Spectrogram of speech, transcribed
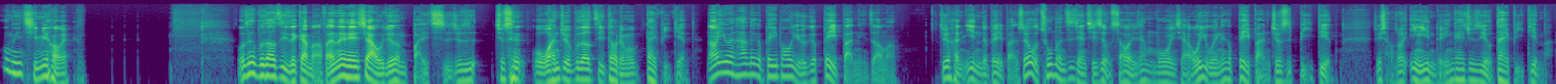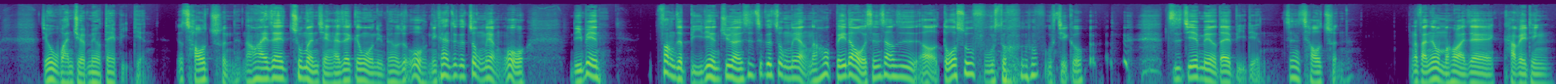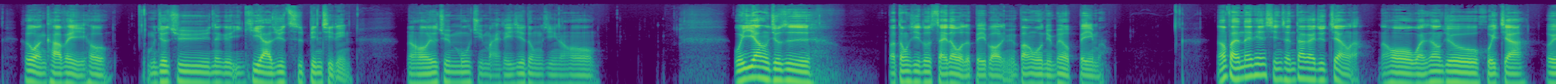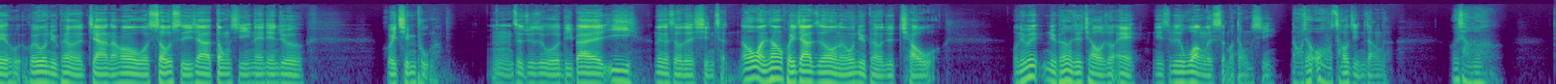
莫名其妙哎，我真的不知道自己在干嘛。反正那天下午就很白痴，就是就是 我完全不知道自己到底有没有带笔电。”然后，因为他那个背包有一个背板，你知道吗？就是很硬的背板，所以我出门之前其实有稍微这样摸一下，我以为那个背板就是笔电，就想说硬硬的应该就是有带笔电吧，结果完全没有带笔电，就超蠢的。然后还在出门前还在跟我女朋友说：“哦，你看这个重量哦，里面放着笔电，居然是这个重量，然后背到我身上是哦多舒服多舒服。”结果 直接没有带笔电，真的超蠢的。那反正我们后来在咖啡厅喝完咖啡以后，我们就去那个 IKEA 去吃冰淇淋，然后又去 MUJI 买了一些东西，然后我一样就是把东西都塞到我的背包里面，帮我女朋友背嘛。然后反正那天行程大概就这样了，然后晚上就回家，回回我女朋友的家，然后我收拾一下东西，那天就回青浦了。嗯，这就是我礼拜一那个时候的行程。然后晚上回家之后呢，我女朋友就敲我，我那位女朋友就敲我说：“哎，你是不是忘了什么东西？”那我就哦，超紧张的。我想说，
